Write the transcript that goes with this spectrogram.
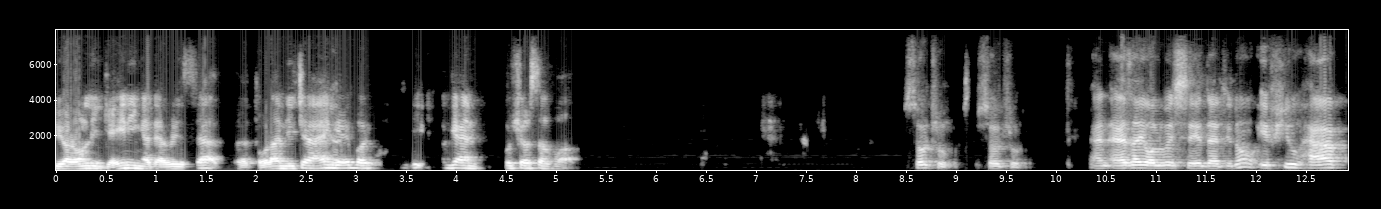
you are only gaining at every step. thoda niche aayenge, but again, push yourself up. So true, so true. And as I always say that, you know, if you have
